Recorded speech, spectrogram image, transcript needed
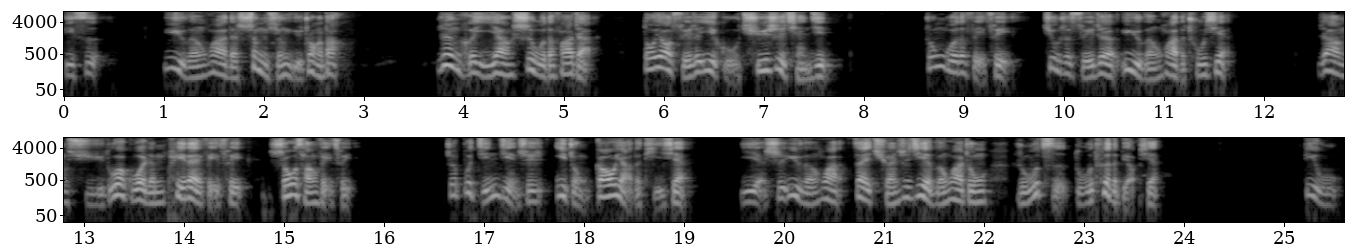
第四，玉文化的盛行与壮大，任何一样事物的发展都要随着一股趋势前进。中国的翡翠就是随着玉文化的出现，让许多国人佩戴翡翠、收藏翡翠。这不仅仅是一种高雅的体现。也是玉文化在全世界文化中如此独特的表现。第五，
